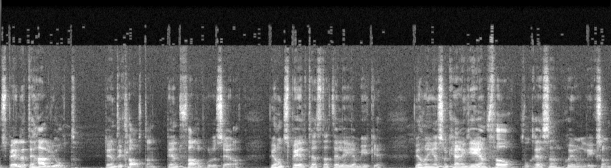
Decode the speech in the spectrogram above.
spelet är halvgjort. Det är inte klart än. Det är inte färdigproducerat. Vi har inte speltestat det lika mycket. Vi har ingen som kan ge en förrecension liksom.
